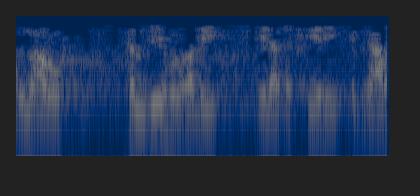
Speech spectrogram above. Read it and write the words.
المعروف تنبيه الغبي إلى تكفير ابن عربي.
